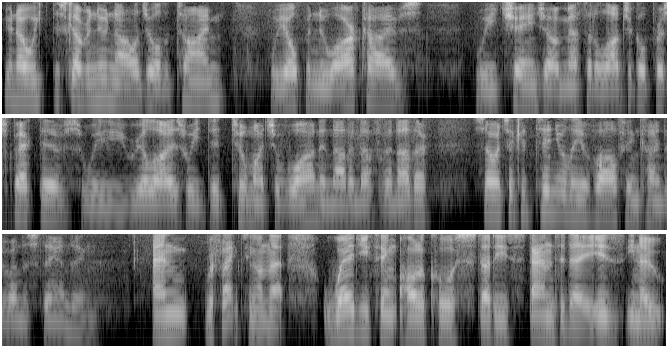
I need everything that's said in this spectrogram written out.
you know we discover new knowledge all the time. We open new archives. We change our methodological perspectives. We realize we did too much of one and not enough of another. So it's a continually evolving kind of understanding and reflecting on that, where do you think Holocaust studies stand today? Is you know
